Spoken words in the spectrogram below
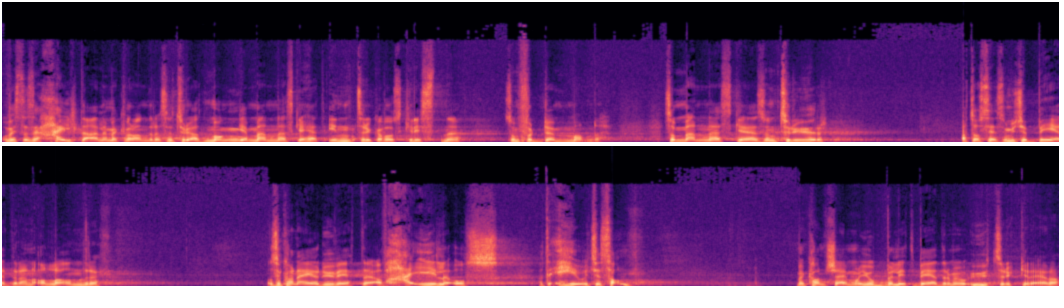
Og Hvis vi er helt ærlige med hverandre, så tror jeg at mange mennesker har et inntrykk av oss kristne som fordømmende. Som mennesker som tror at oss er så mye bedre enn alle andre. Og Så kan jeg og du vite av hele oss at det er jo ikke sånn. Men kanskje jeg må jobbe litt bedre med å uttrykke det. da.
